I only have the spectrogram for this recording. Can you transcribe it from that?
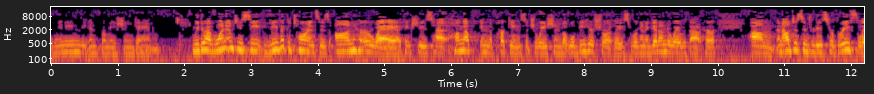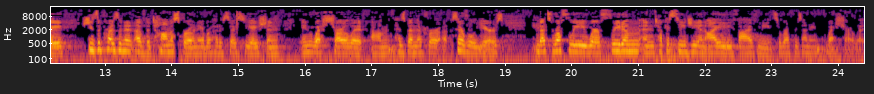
Winning the Information Game. We do have one empty seat. Vivica Torrance is on her way. I think she's hung up in the parking situation, but we'll be here shortly, so we're going to get underway without her. Um, and I'll just introduce her briefly. She's the president of the Thomasboro Neighborhood Association in West Charlotte, um, has been there for uh, several years. That's roughly where Freedom and Tuckaseegee and I 85 meet, so representing West Charlotte.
